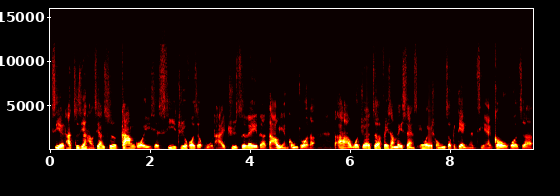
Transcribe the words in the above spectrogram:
细爷他之前好像是干过一些戏剧或者舞台剧之类的导演工作的啊，我觉得这非常 make sense，因为从这部电影的结构或者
